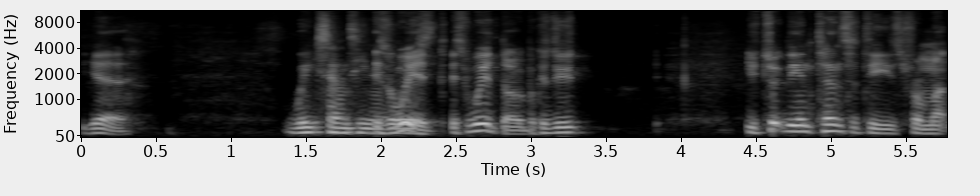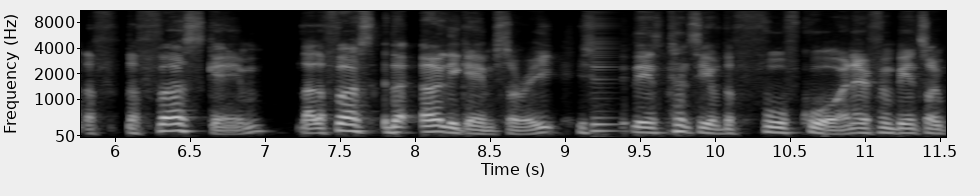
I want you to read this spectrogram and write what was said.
yeah, week 17 is it's always weird. It's weird though because you you took the intensities from like the the first game, like the first the early game. Sorry, you took the intensity of the fourth quarter and everything being so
